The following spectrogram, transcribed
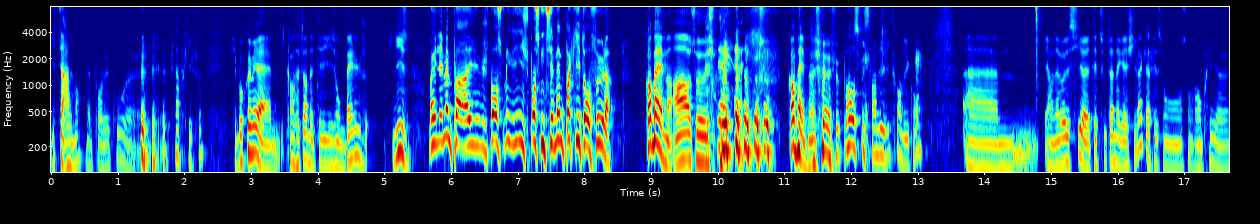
littéralement, là, pour le coup, euh, il a bien pris feu. J'ai beaucoup aimé la commentateur de la télévision belge qui disent bah, il est même pas, je pense, je pense qu'il ne sait même pas qu'il est en feu là. Quand même, hein, ce- quand même, je, je pense qu'il s'en est vite rendu compte. Euh, et on avait aussi euh, Tetsuta Nagashima qui a fait son, son Grand Prix euh,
